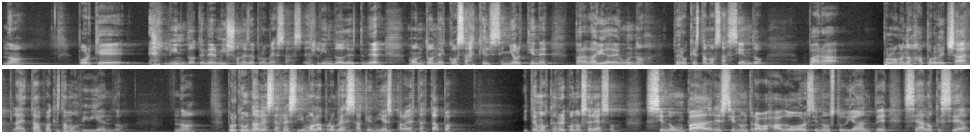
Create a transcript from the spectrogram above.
¿No? Porque es lindo tener millones de promesas, es lindo de tener un montón de cosas que el Señor tiene para la vida de uno, pero ¿qué estamos haciendo para por lo menos aprovechar la etapa que estamos viviendo? ¿No? Porque una vez recibimos la promesa que ni es para esta etapa. Y tenemos que reconocer eso, siendo un padre, siendo un trabajador, siendo un estudiante, sea lo que sea,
